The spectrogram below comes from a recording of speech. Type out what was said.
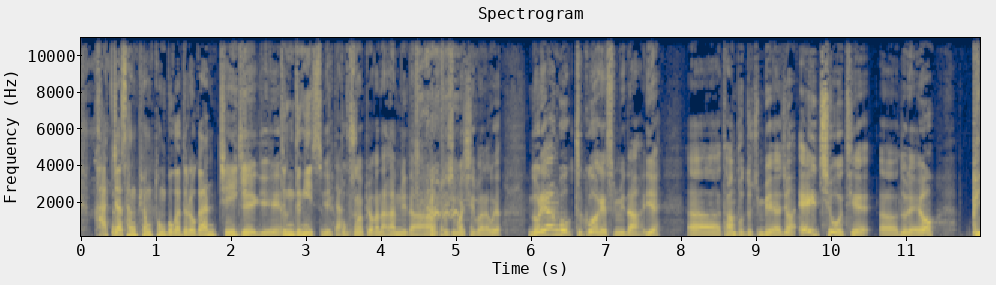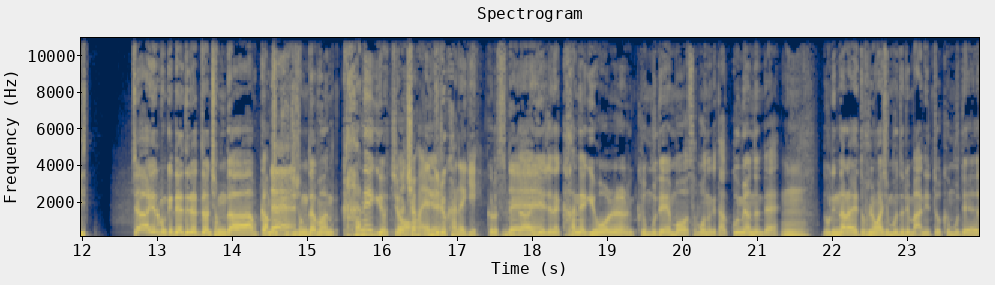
가짜 상평 통보가 들어간 제기, 제기. 등등이 예, 있습니다. 복숭아뼈가 나갑니다. 조심하시기 바라고요. 노래 한 곡 듣고 가겠습니다. 예. 아, 다음 분도 준비해야죠. H.O.T의 어, 노래예요. 빛. 자, 여러분께 내드렸던 정답, 깜짝 네. 퀴즈 정답은 카네기였죠. 그렇죠. 예. 앤드류 카네기. 그렇습니다. 네. 예전에 카네기 홀 그 무대에 뭐 서보는 게 다 꿈이었는데 음. 우리나라에도 훌륭하신 분들이 많이 또 그 무대에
